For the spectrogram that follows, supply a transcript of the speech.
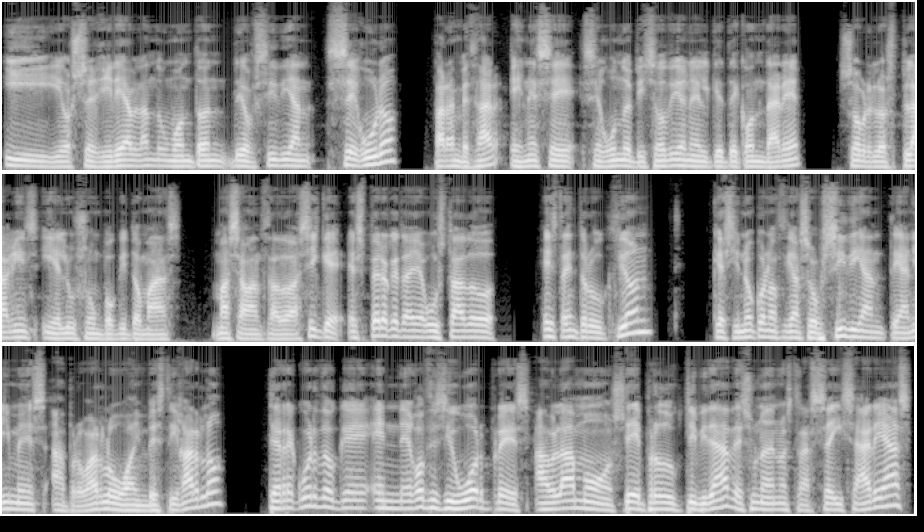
y os seguiré hablando un montón de Obsidian seguro para empezar en ese segundo episodio en el que te contaré sobre los plugins y el uso un poquito más, más avanzado. Así que espero que te haya gustado esta introducción, que si no conocías Obsidian te animes a probarlo o a investigarlo te recuerdo que en negocios y WordPress hablamos de productividad, es una de nuestras seis áreas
